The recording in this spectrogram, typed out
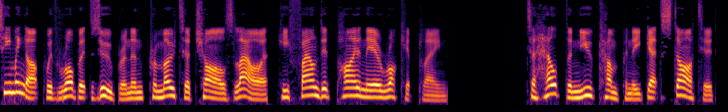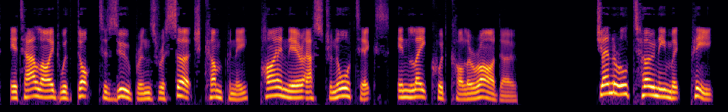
Teaming up with Robert Zubrin and promoter Charles Lauer, he founded Pioneer Rocketplane. To help the new company get started, it allied with Dr. Zubrin's research company, Pioneer Astronautics, in Lakewood, Colorado. General Tony McPeak,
